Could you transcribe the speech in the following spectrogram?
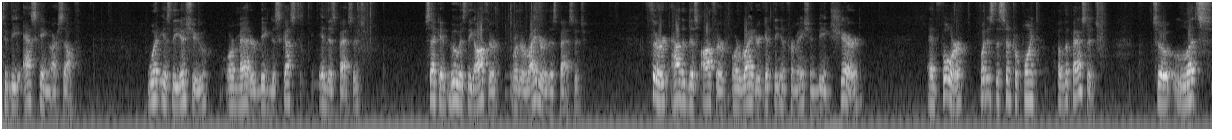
to be asking ourselves. What is the issue or matter being discussed in this passage? Second, who is the author or the writer of this passage? Third, how did this author or writer get the information being shared? And four, what is the central point of the passage? So let's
